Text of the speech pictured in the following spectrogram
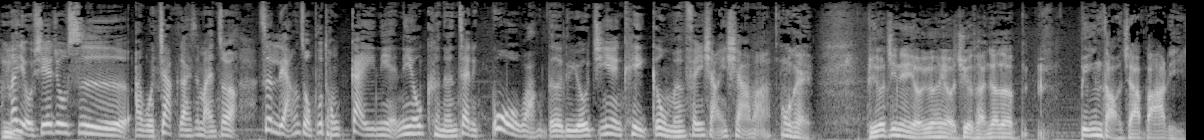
嗯、那有些就是哎，我价格还是蛮重要。这两种不同概念，你有可能在你过往的旅游经验可以跟我们分享一下吗？OK，比如今年有一个很有趣的团叫做冰岛加巴黎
